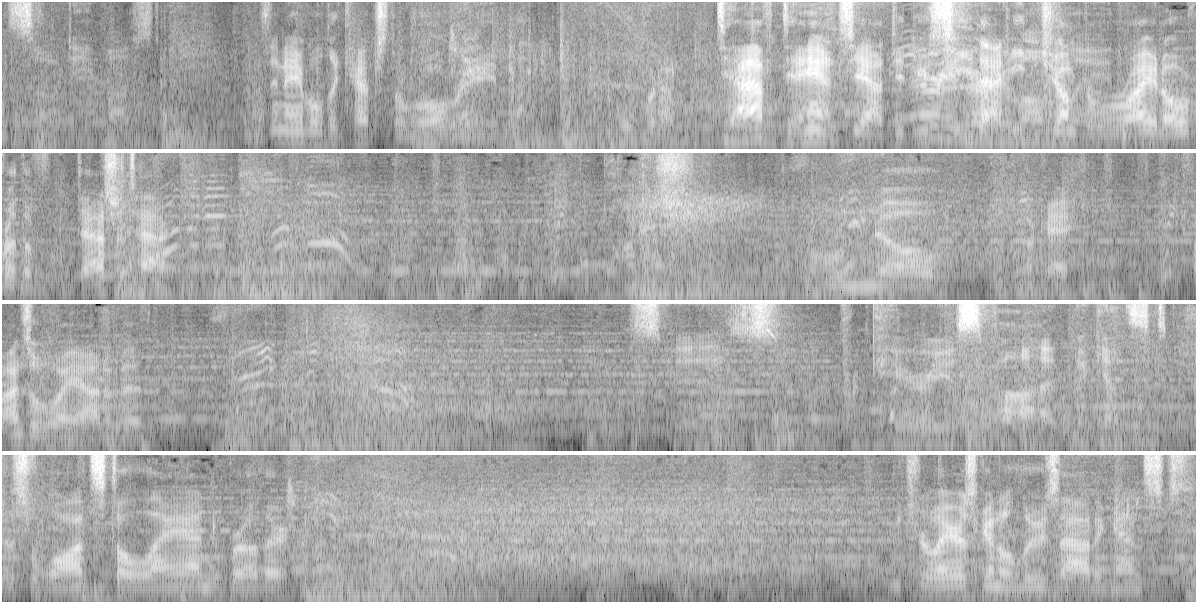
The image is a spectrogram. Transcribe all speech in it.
So deep off stage. Wasn't able to catch the roll read. Oh, but a daft dance. Yeah, did you Very, see that? He well jumped played. right over the dash attack. Punish. Oh no. Okay. He Finds a way out of it. This is a precarious spot against Just wants to land, brother. Neutral Air is going to lose out against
